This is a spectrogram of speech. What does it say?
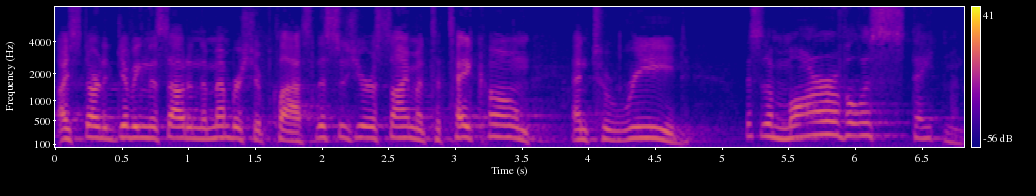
I started giving this out in the membership class. This is your assignment to take home and to read. This is a marvelous statement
